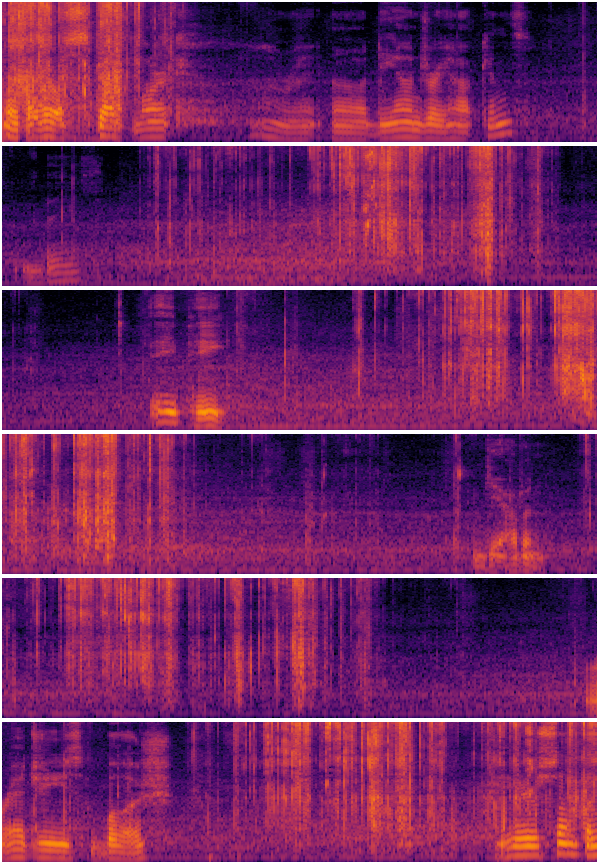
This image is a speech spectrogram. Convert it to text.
Like a little scuff mark. Alright, uh, DeAndre Hopkins. Base. AP. Gavin. Reggie's Bush. Here's something.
